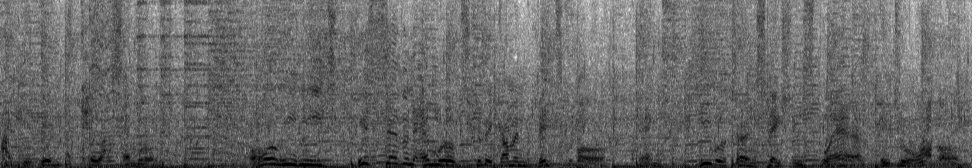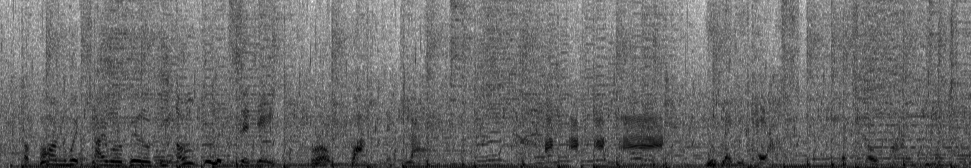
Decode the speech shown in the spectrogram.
I give him a Chaos Emerald. All he needs is seven emeralds to become invincible. Then he will turn Station Square into rubble, upon which I will build the ultimate city, Robotnik Land. You ready, Chaos? Let's go find the monster.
